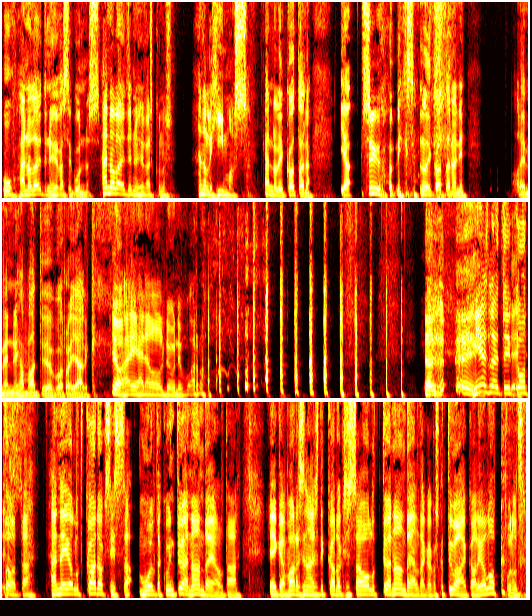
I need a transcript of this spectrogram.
Huh, hän on löytynyt hyvässä kunnossa. Hän on löytynyt hyvässä kunnossa. Hän oli himassa. Hän oli kotona. Ja syy miksi hän oli kotona, niin oli mennyt ihan vaan työvuoron jälkeen. Joo, ei hänellä ollut duunivuoroa. Mies löytyi kotota. Hän ei ollut kadoksissa muilta kuin työnantajaltaan, eikä varsinaisesti kadoksissa ollut työnantajaltakaan, koska työaika oli jo loppunut.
